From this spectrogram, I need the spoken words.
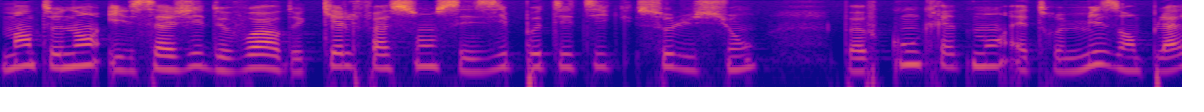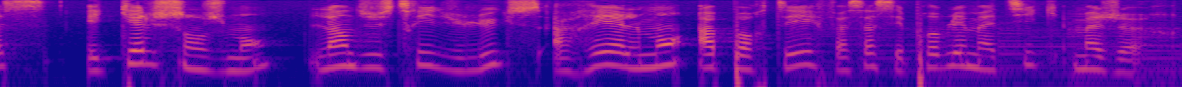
Maintenant, il s'agit de voir de quelle façon ces hypothétiques solutions peuvent concrètement être mises en place et quels changements l'industrie du luxe a réellement apporté face à ces problématiques majeures.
